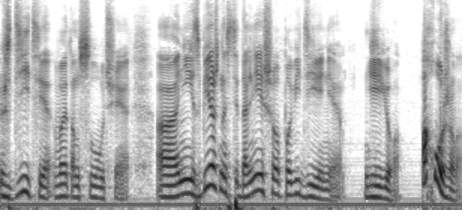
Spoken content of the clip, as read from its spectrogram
ждите в этом случае а, неизбежности дальнейшего поведения ее, похожего.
